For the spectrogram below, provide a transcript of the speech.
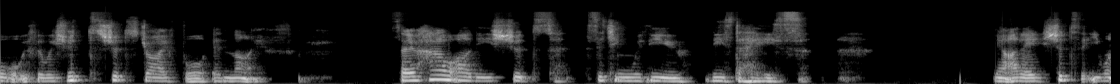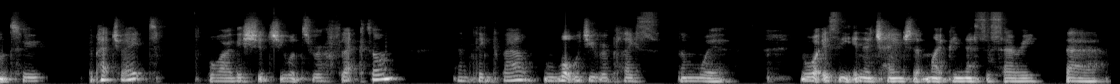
or what we feel we should should strive for in life. So, how are these shoulds sitting with you these days? Yeah, are they shoulds that you want to perpetuate, or are they shoulds you want to reflect on and think about? What would you replace them with? What is the inner change that might be necessary there?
